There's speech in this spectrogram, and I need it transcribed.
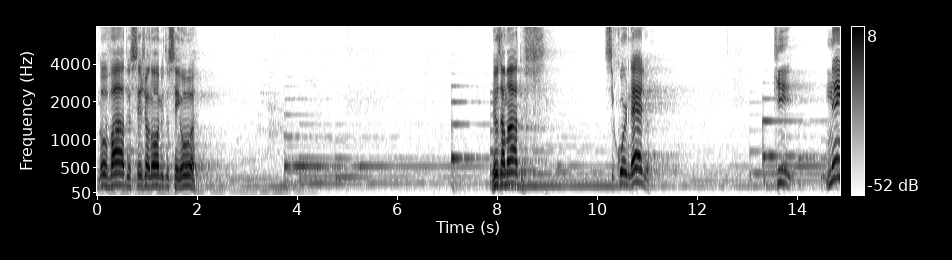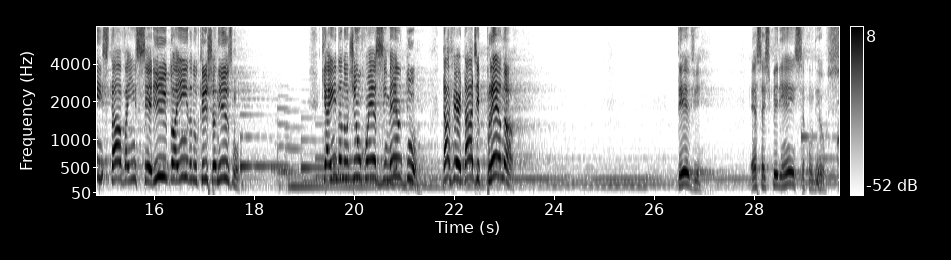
Louvado seja o nome do Senhor. Meus amados, se Cornélio, que nem estava inserido ainda no cristianismo, que ainda não tinham conhecimento da verdade plena, teve essa experiência com Deus.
